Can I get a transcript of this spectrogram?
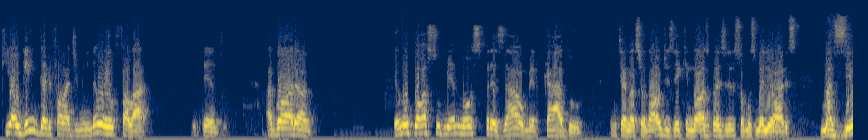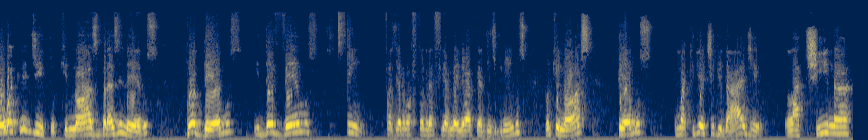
que alguém deve falar de mim, não eu falar, entende? Agora, eu não posso menosprezar o mercado internacional, dizer que nós brasileiros somos melhores, mas eu acredito que nós brasileiros podemos e devemos sim fazer uma fotografia melhor que a dos gringos, porque nós temos uma criatividade latina,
